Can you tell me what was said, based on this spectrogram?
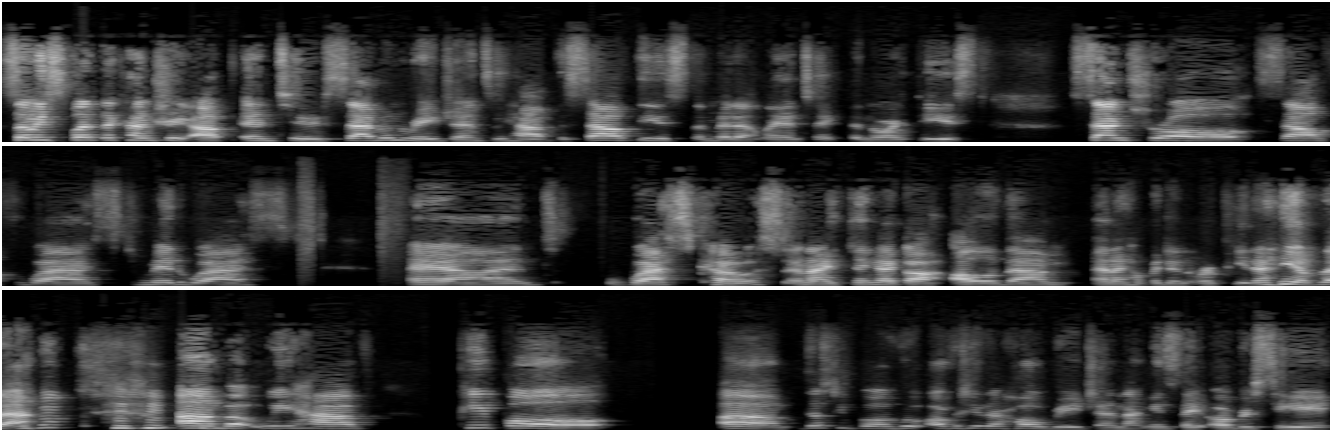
So we split the country up into seven regions. We have the southeast the mid-atlantic the northeast central southwest midwest and West Coast, and I think I got all of them, and I hope I didn't repeat any of them. um, but we have people, um, those people who oversee their whole region. That means they oversee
